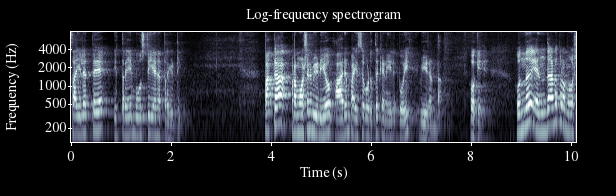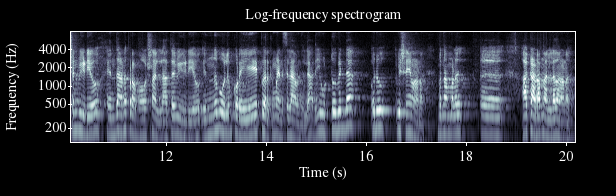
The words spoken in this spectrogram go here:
സൈലത്തെ ഇത്രയും ബൂസ്റ്റ് ചെയ്യാൻ എത്ര കിട്ടി? പക്ക പ്രൊമോഷൻ വീഡിയോ ആരും പൈസ കൊടുത്ത് കെണിയിൽ പോയി വീഴണ്ട. ഓക്കെ ഒന്ന് എന്താണ് പ്രൊമോഷൻ വീഡിയോ എന്താണ് പ്രൊമോഷൻ അല്ലാത്ത വീഡിയോ എന്ന് പോലും കുറേ പേർക്ക് മനസ്സിലാവുന്നില്ല. അത് യൂട്യൂബിന്റെ ഒരു വിഷയമാണ്. ഇപ്പം നമ്മൾ ആ കട നല്ലതാണ്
